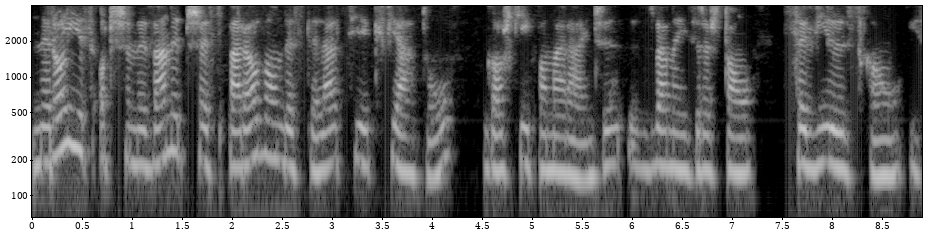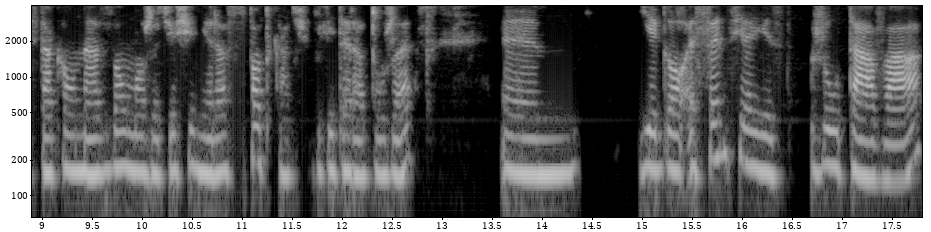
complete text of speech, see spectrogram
Neroli jest otrzymywany przez parową destylację kwiatów gorzkiej pomarańczy, zwanej zresztą sewilską i z taką nazwą możecie się nieraz spotkać w literaturze. Jego esencja jest żółtawa,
